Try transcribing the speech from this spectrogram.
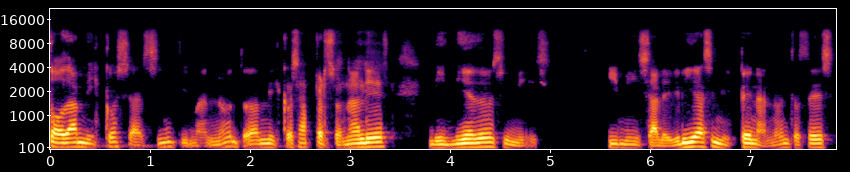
todas mis cosas íntimas, ¿no? Todas mis cosas personales, mis miedos y mis, y mis alegrías y mis penas, ¿no? Entonces,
